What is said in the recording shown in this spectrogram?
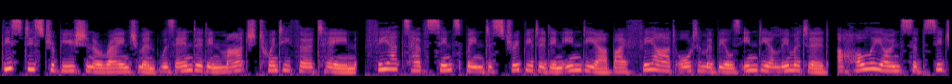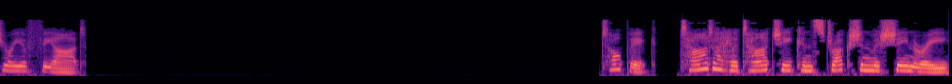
This distribution arrangement was ended in March 2013. Fiats have since been distributed in India by Fiat Automobiles India Limited, a wholly owned subsidiary of Fiat. Tata Hitachi Construction Machinery.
